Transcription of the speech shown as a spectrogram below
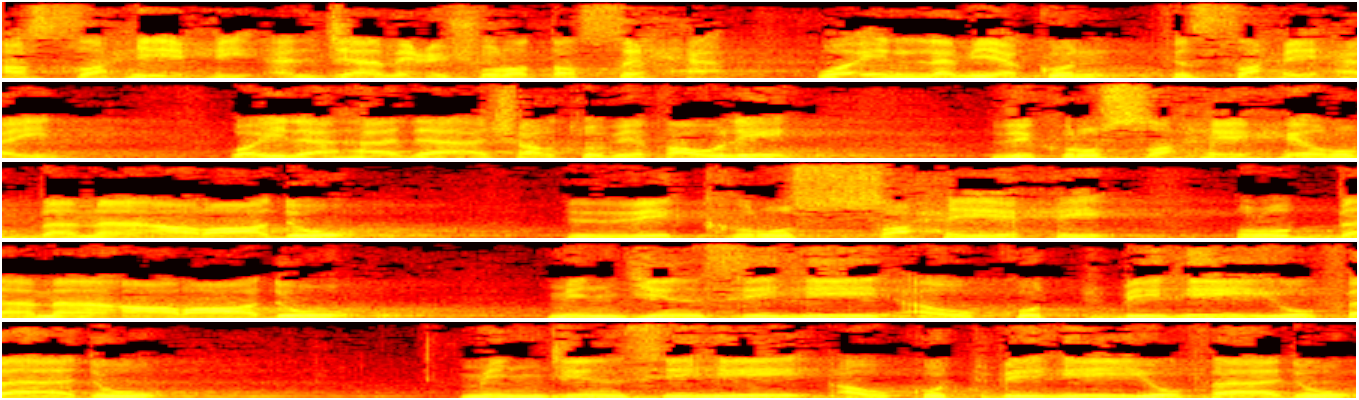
الصحيح الجامع شرط الصحة وإن لم يكن في الصحيحين. وإلى هذا أشرت بقولي ذكر الصحيح ربما ارادوا ذكر الصحيح ربما ارادوا من جنسه أو كتبه يفاد من جنسه أو كتبه يفاد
